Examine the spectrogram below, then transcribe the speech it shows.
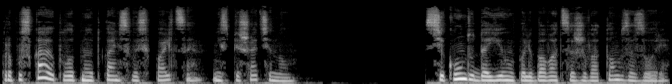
Пропускаю плотную ткань сквозь пальцы, не спеша тяну. Секунду даю ему полюбоваться животом в зазоре,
